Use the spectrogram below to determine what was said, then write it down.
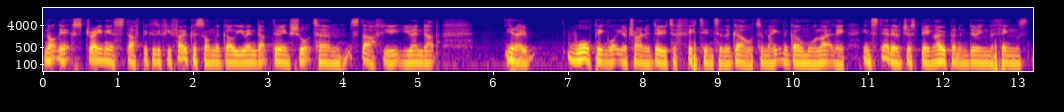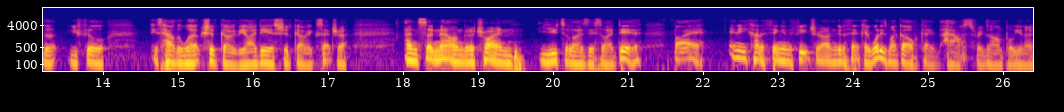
not the extraneous stuff, because if you focus on the goal, you end up doing short term stuff. You, you end up, you know, warping what you're trying to do to fit into the goal, to make the goal more likely, instead of just being open and doing the things that you feel is how the work should go, the ideas should go, etc. And so now I'm going to try and utilize this idea by any kind of thing in the future, I'm going to think, okay, what is my goal? Okay, the house, for example, you know.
